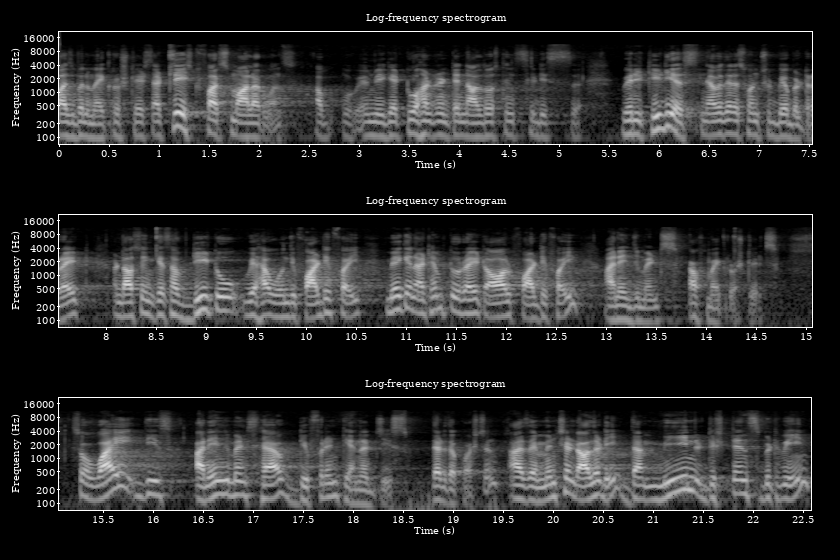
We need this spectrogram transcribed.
possible microstates at least for smaller ones. When we get 210 all those things it is uh, very tedious nevertheless one should be able to write and also in case of D2 we have only 45 make an attempt to write all 45 arrangements of microstates. So, why these arrangements have different energies that is the question. As I mentioned already the mean distance between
